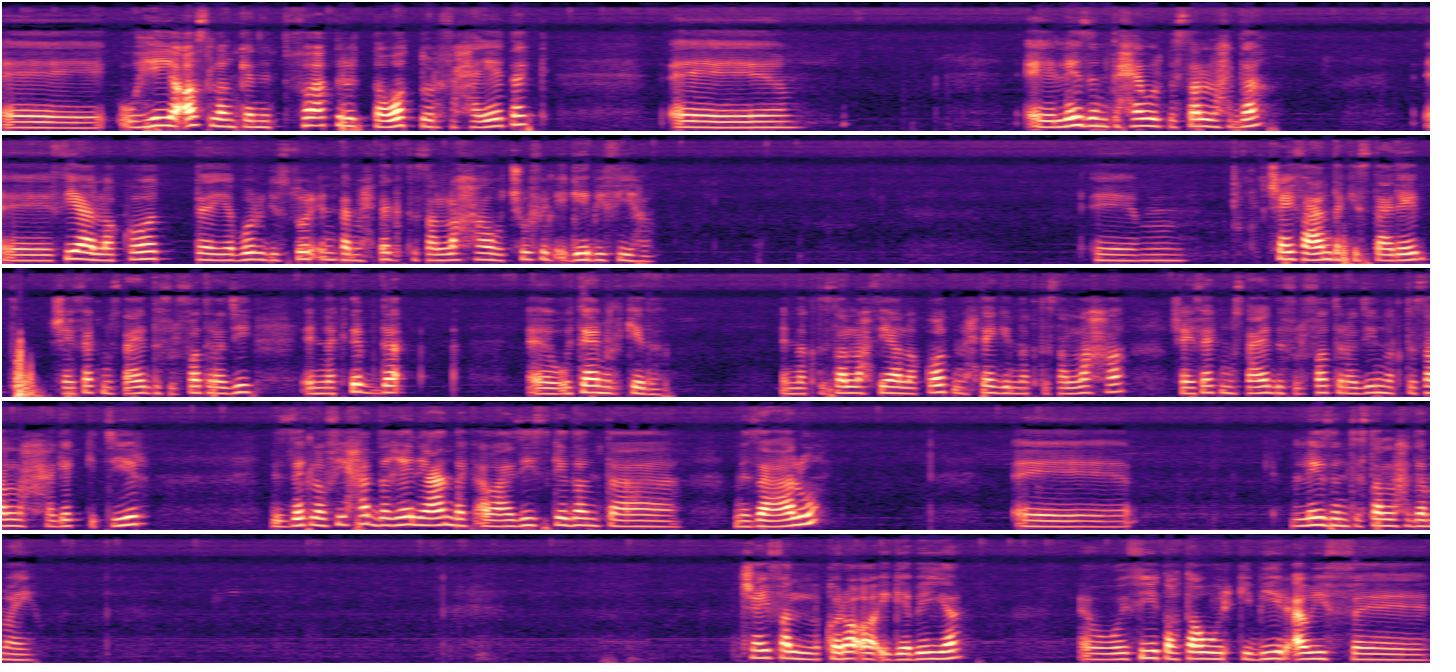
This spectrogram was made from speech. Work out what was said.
آه، وهي أصلا كانت فترة توتر في حياتك آه، آه، لازم تحاول تصلح ده آه، في علاقات يا برج الثور انت محتاج تصلحها وتشوف الإيجابي فيها. شايفة عندك استعداد شايفاك مستعد في الفترة دي إنك تبدأ آه، وتعمل كده. إنك تصلح في علاقات محتاج إنك تصلحها. شايفاك مستعد في الفترة دي إنك تصلح حاجات كتير. بالذات لو في حد غالي عندك أو عزيز كده أنت مزعله. آه، لازم تصلح ده معاه شايفة القراءة إيجابية وفي تطور كبير قوي في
